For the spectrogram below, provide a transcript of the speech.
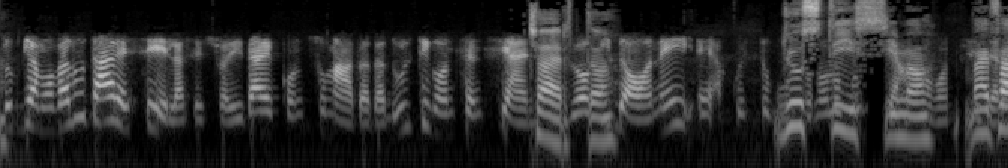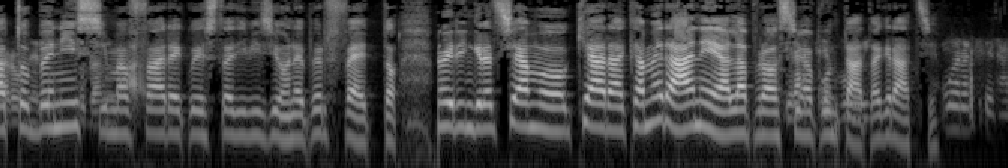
dobbiamo valutare se la sessualità è consumata da adulti consenzienti Certo. in luoghi idonei e a questo punto Giustissimo, ma hai fatto benissimo a fare questa divisione, perfetto. Noi ringraziamo Chiara Camerani e alla prossima Grazie puntata, grazie. Buona serata.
